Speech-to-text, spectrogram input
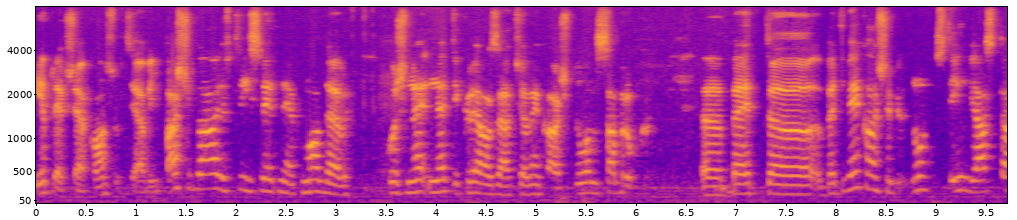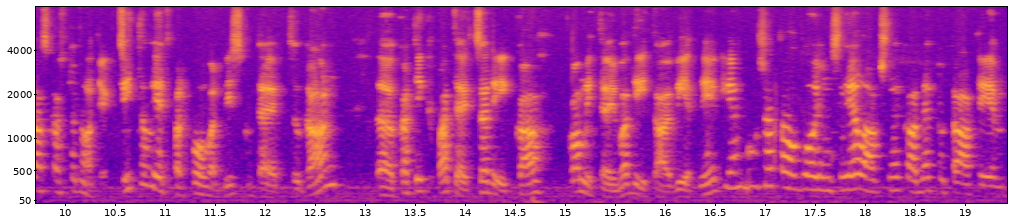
iepriekšējā konstrukcijā viņi paši gāja uz trīs vietnieku modeli, kurš ne, netika realizēts, jo vienkārši doma sabruka. Bet, bet vienkārši nu, stingri jāskatās, kas tur notiek. Cita lieta, par ko var diskutēt, gan, ka tika pateikts arī, ka komiteju vadītāju vietniekiem būs atalgojums lielāks nekā deputātiem.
